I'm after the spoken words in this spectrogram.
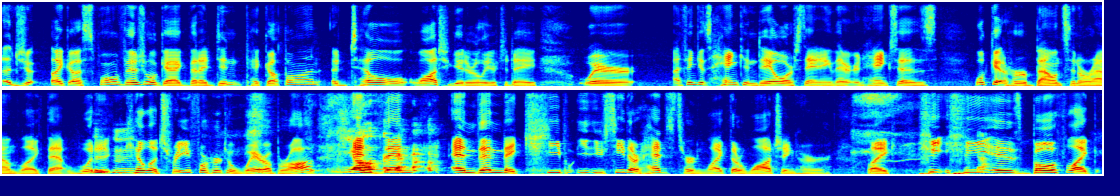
a ju- like a small visual gag that I didn't pick up on until watching it earlier today where I think it's Hank and Dale are standing there and Hank says Look at her bouncing around like that. Would it mm-hmm. kill a tree for her to wear a bra? Yup. and then and then they keep you, you see their heads turn like they're watching her like he he is both like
